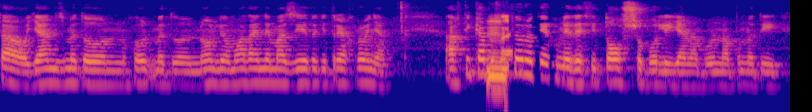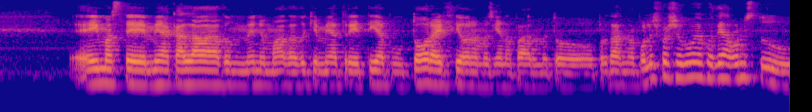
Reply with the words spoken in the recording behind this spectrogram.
2017. Ο Γιάννης με τον, με τον όλη ομάδα είναι μαζί εδώ και τρία χρόνια. Αυτοί κάπως ναι. δεν θεωρώ ότι έχουν δεθεί τόσο πολύ για να μπορούν να πούνε ότι ε, είμαστε μια καλά δομημένη ομάδα εδώ και μια τριετία που τώρα ήρθε η ώρα μας για να πάρουμε το πρωτάθλημα. Πολλές φορές εγώ έχω δει αγώνες του,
